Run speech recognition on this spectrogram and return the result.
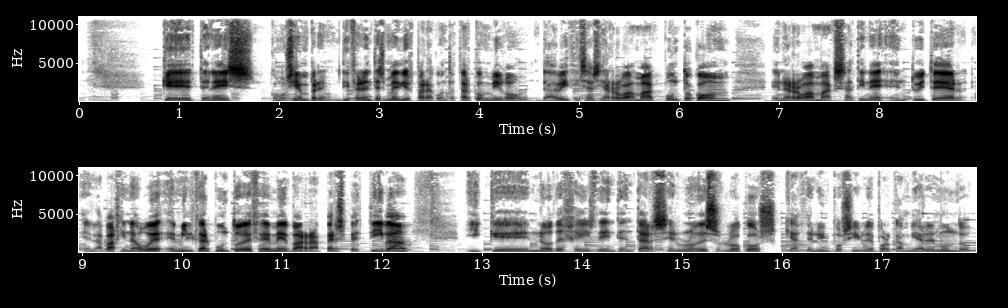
que tenéis, como siempre, diferentes medios para contactar conmigo, davidisasi.mac.com, en arroba maxatiné en Twitter, en la página web emilcar.fm barra perspectiva, y que no dejéis de intentar ser uno de esos locos que hace lo imposible por cambiar el mundo.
